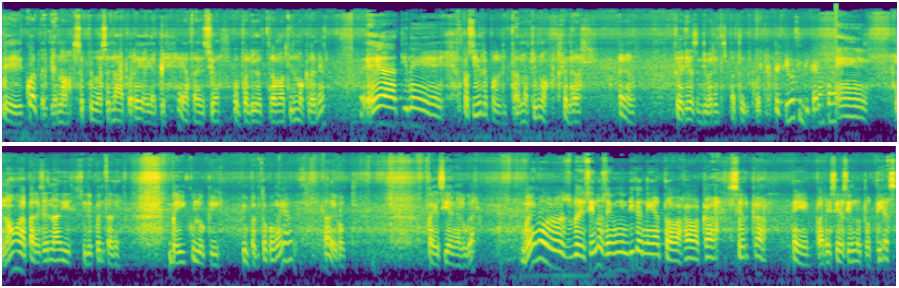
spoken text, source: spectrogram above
Eh, cual pues ya no se pudo hacer nada por ella ya que ella falleció por politraumatismo craneal. Ella tiene posible politraumatismo general, eh, heridos en diferentes partes del cuerpo. ¿Testigos indicaron cómo? Eh, no, al parecer nadie se dio cuenta del vehículo que impactó con ella, la dejó fallecida en el lugar. Bueno, los vecinos según indican ella trabajaba acá cerca, eh, parece haciendo tortillas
